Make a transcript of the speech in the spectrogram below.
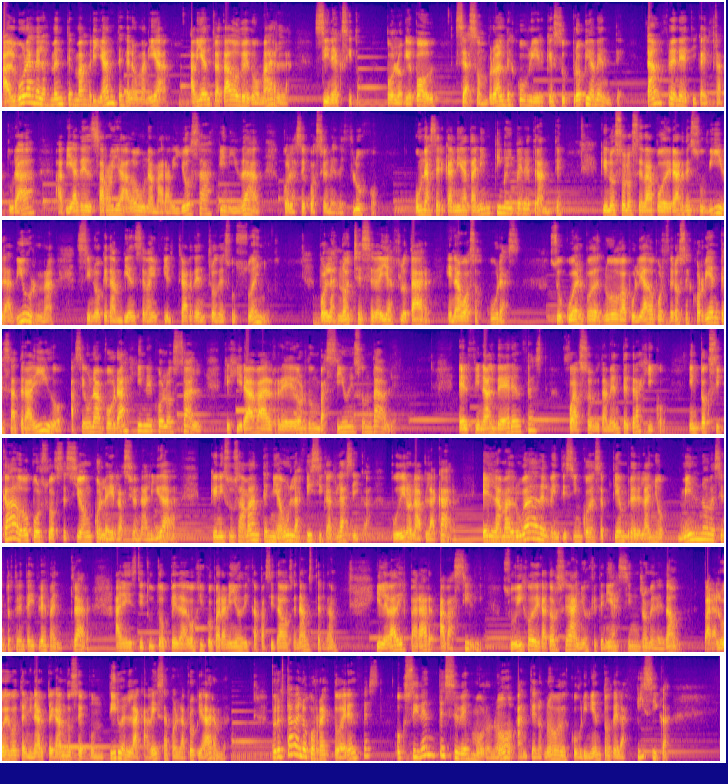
Algunas de las mentes más brillantes de la humanidad habían tratado de domarla, sin éxito, por lo que Paul se asombró al descubrir que su propia mente, tan frenética y fracturada, había desarrollado una maravillosa afinidad con las ecuaciones de flujo, una cercanía tan íntima y penetrante que no solo se va a apoderar de su vida diurna, sino que también se va a infiltrar dentro de sus sueños. Por las noches se veía flotar en aguas oscuras. Su cuerpo desnudo vapuleado por feroces corrientes atraído hacia una vorágine colosal que giraba alrededor de un vacío insondable. El final de Ehrenfest fue absolutamente trágico, intoxicado por su obsesión con la irracionalidad, que ni sus amantes ni aún la física clásica pudieron aplacar, en la madrugada del 25 de septiembre del año 1933 va a entrar al Instituto Pedagógico para Niños Discapacitados en Ámsterdam y le va a disparar a Vasily, su hijo de 14 años que tenía síndrome de Down, para luego terminar pegándose un tiro en la cabeza con la propia arma. Pero estaba en lo correcto Ehrenfest. Occidente se desmoronó ante los nuevos descubrimientos de la física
